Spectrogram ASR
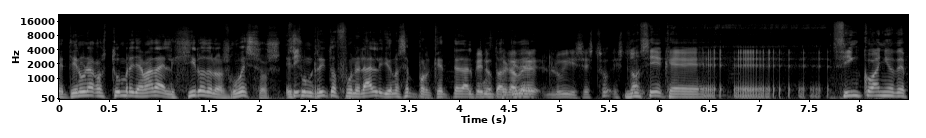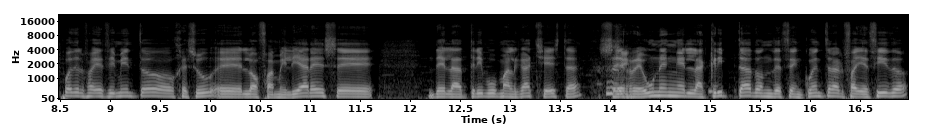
que tiene una costumbre llamada el giro de los huesos. Es un rito funeral y yo no sé por qué te da el pero, punto pero a de- Luis, esto, esto- No, sí, que eh, cinco años después del fallecimiento, Jesús, eh, los familiares eh, de la tribu malgache esta se reúnen en la cripta donde se encuentra el fallecido,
